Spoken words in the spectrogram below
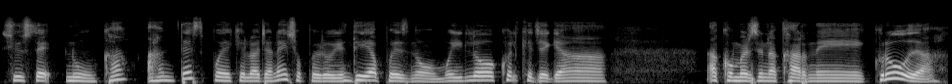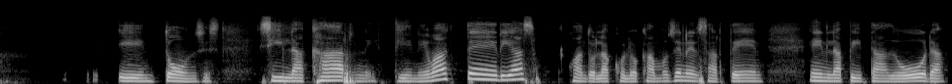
Si usted nunca, antes puede que lo hayan hecho, pero hoy en día pues no, muy loco el que llegue a, a comerse una carne cruda. Entonces, si la carne tiene bacterias, cuando la colocamos en el sartén, en la pitadora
